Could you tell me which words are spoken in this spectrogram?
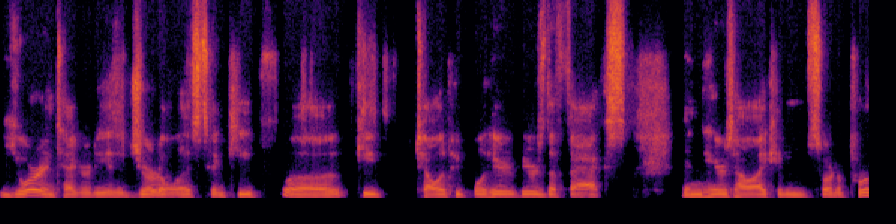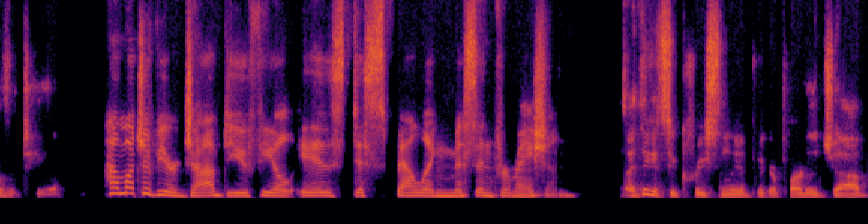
your integrity as a journalist and keep uh, keep telling people here here's the facts and here's how I can sort of prove it to you. How much of your job do you feel is dispelling misinformation? I think it's increasingly a bigger part of the job,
